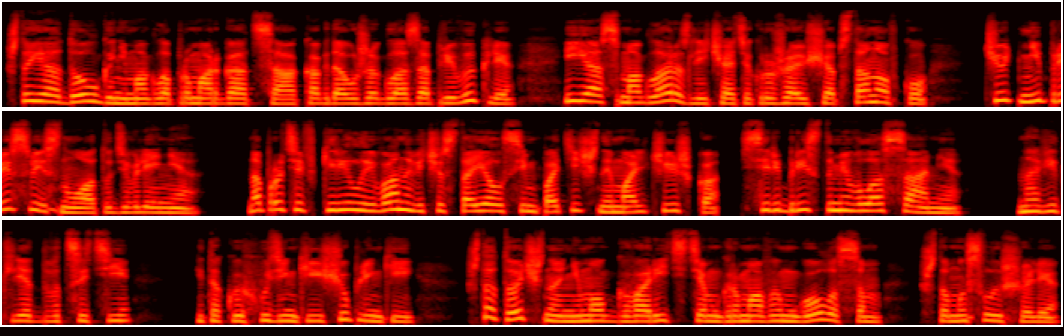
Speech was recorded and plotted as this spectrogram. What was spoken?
что я долго не могла проморгаться, а когда уже глаза привыкли, и я смогла различать окружающую обстановку, чуть не присвистнула от удивления. Напротив Кирилла Ивановича стоял симпатичный мальчишка с серебристыми волосами, на вид лет двадцати, и такой худенький и щупленький, что точно не мог говорить тем громовым голосом, что мы слышали.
